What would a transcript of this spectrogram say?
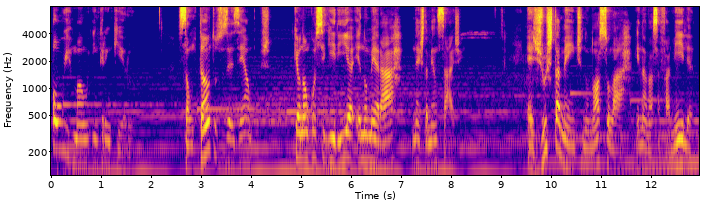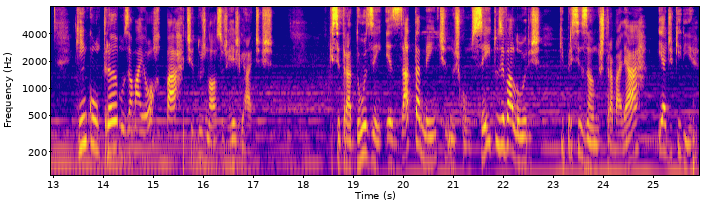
ou o irmão encrenqueiro. São tantos os exemplos que eu não conseguiria enumerar nesta mensagem. É justamente no nosso lar e na nossa família que encontramos a maior parte dos nossos resgates, que se traduzem exatamente nos conceitos e valores que precisamos trabalhar e adquirir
